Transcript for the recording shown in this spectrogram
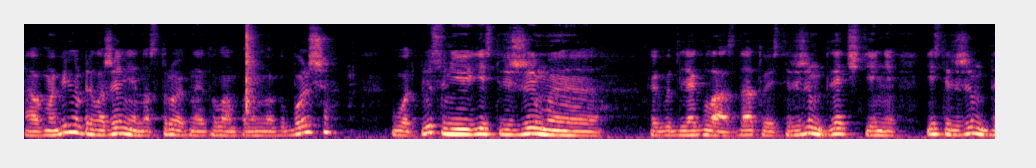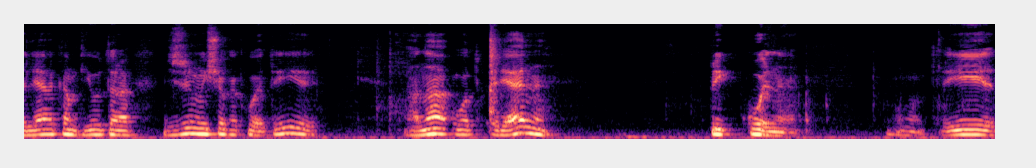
а, в мобильном приложении настроек на эту лампу намного больше. Вот, плюс у нее есть режимы как бы для глаз, да, то есть режим для чтения, есть режим для компьютера, режим еще какой-то. И она вот реально прикольная. Вот. И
